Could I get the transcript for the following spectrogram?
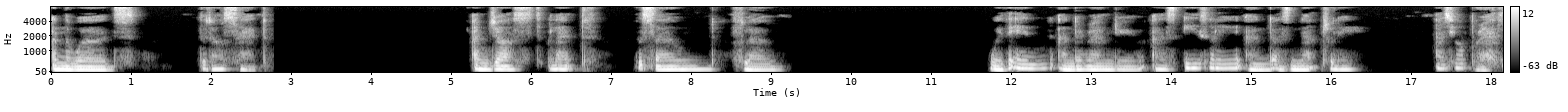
and the words that are said and just let the sound flow within and around you as easily and as naturally as your breath.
